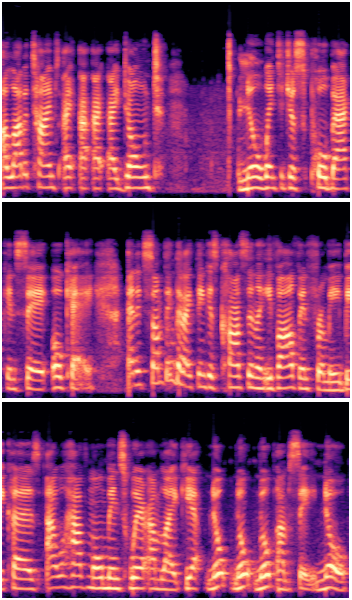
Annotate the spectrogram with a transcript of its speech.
A lot of times I I, I don't know when to just pull back and say, okay. And it's something that I think is constantly evolving for me because I will have moments where I'm like, yep, yeah, nope, nope, nope, I'm saying no.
